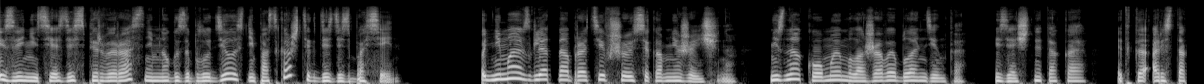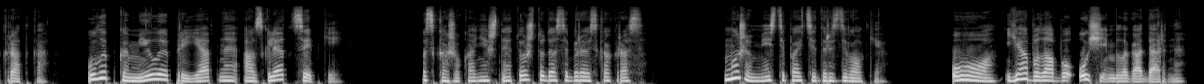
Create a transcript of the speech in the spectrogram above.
«Извините, я здесь первый раз, немного заблудилась. Не подскажете, где здесь бассейн?» Поднимая взгляд на обратившуюся ко мне женщину. Незнакомая, моложавая блондинка. Изящная такая. Эдакая аристократка. Улыбка милая, приятная, а взгляд цепкий. «Подскажу, конечно, я тоже туда собираюсь как раз. Можем вместе пойти до раздевалки?» «О, я была бы очень благодарна».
